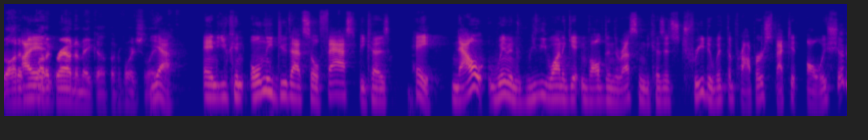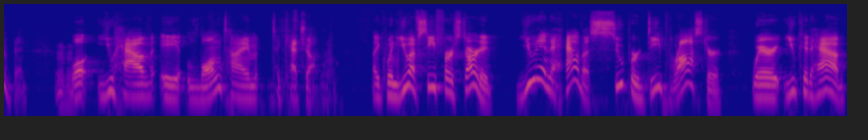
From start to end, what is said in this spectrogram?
A lot of I- a lot of ground to make up, unfortunately. yeah. And you can only do that so fast because, hey, now women really want to get involved in the wrestling because it's treated with the proper respect it always should have been. Mhm. Well, you have a long time to catch up. Like when UFC first started, you didn't have a super deep roster where you could have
